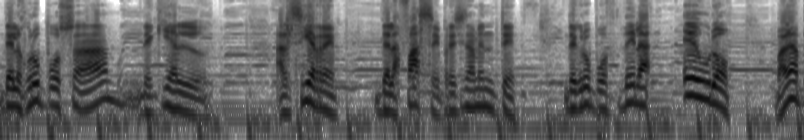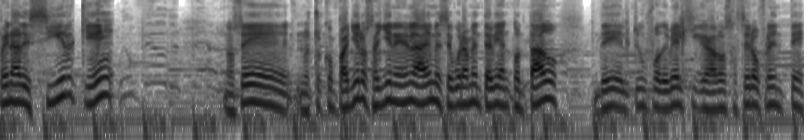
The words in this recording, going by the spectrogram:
de los grupos ¿ah? de aquí al, al cierre de la fase precisamente de grupos de la Euro. Vale la pena decir que no sé, nuestros compañeros ayer en el AM seguramente habían contado del triunfo de Bélgica 2 a 0 frente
